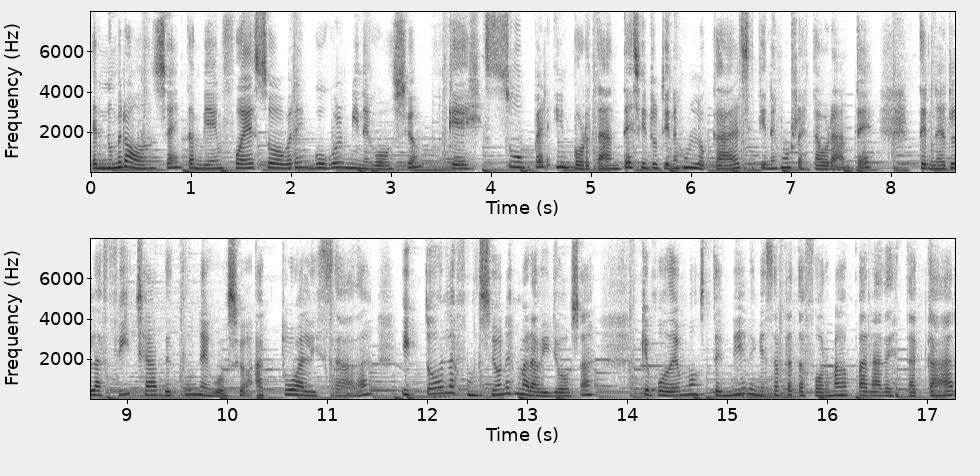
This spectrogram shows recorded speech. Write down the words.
El número 11 también fue sobre Google Mi Negocio, que es súper importante si tú tienes un local, si tienes un restaurante, tener la ficha de tu negocio actualizada y todas las funciones maravillosas que podemos tener en esa plataforma para destacar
